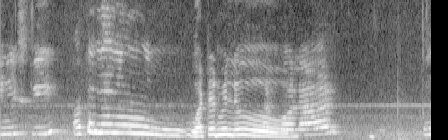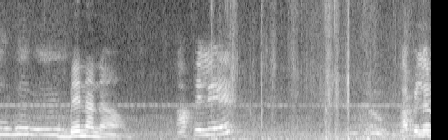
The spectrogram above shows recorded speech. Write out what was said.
ইংলিশ কি? ওয়াটারমেলন কলার বেনানা আপেলের? আপেলের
